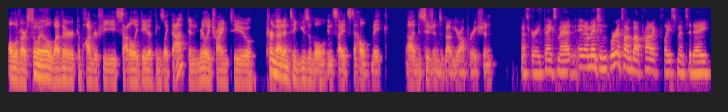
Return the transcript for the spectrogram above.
all of our soil, weather, topography, satellite data, things like that, and really trying to turn that into usable insights to help make uh, decisions about your operation. That's great. Thanks, Matt. And I mentioned we're going to talk about product placement today.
